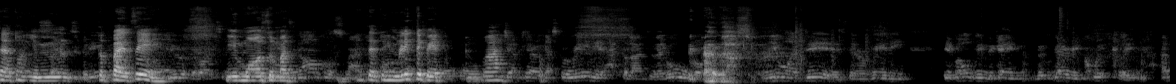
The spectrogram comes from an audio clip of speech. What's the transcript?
I thought him spicy eh? You more so much I thought him little bit why Gasperini at Atalanta, they've all got new ideas that are really evolving the game very quickly. Um,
